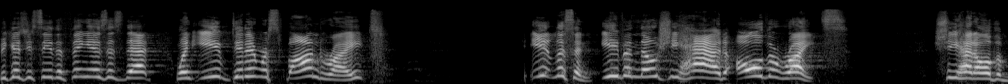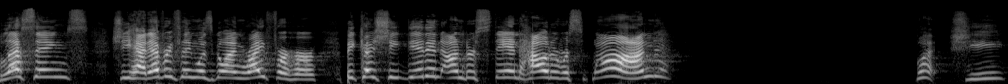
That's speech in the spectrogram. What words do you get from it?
Because you see, the thing is, is that when Eve didn't respond right, it, listen, even though she had all the rights, she had all the blessings, she had everything was going right for her, because she didn't understand how to respond, what? She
